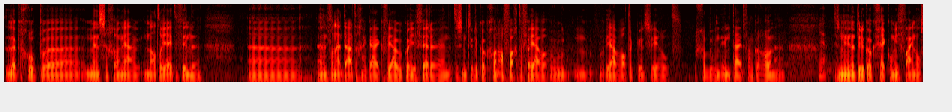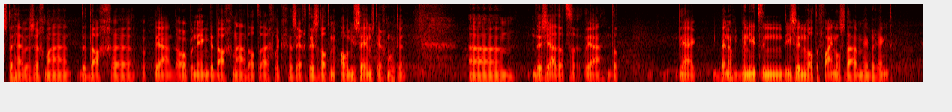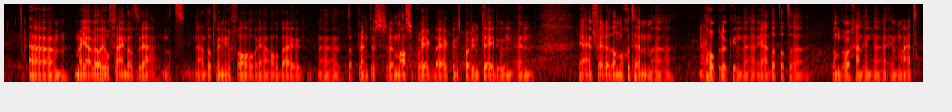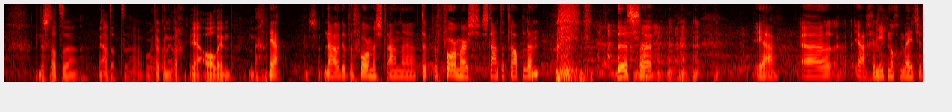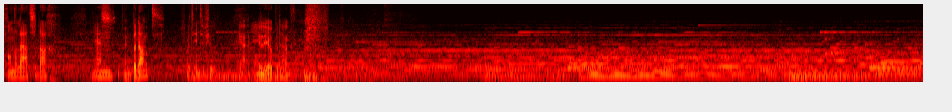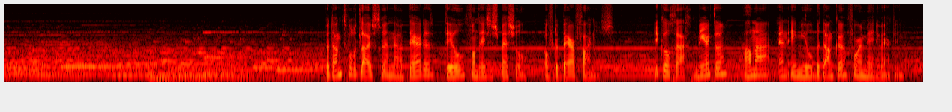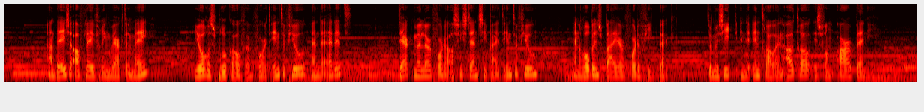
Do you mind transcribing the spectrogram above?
leuke groep uh, mensen gewoon ja, een atelier te vinden. Uh, en vanuit daar te gaan kijken van ja, hoe kan je verder. En het is natuurlijk ook gewoon afwachten van ja, hoe, ja, wat de kunstwereld gaat doen in tijd van corona. Ja. Het is nu natuurlijk ook gek om je finals te hebben, zeg maar, de dag, uh, ja, de opening, de dag nadat eigenlijk gezegd is dat alle museums dicht moeten. Um, dus ja, dat, ja, dat, ja, ik ben ook benieuwd in die zin wat de finals daarmee brengt. Um, maar ja, wel heel fijn dat, ja, dat, ja, dat we in ieder geval ja, allebei uh, het Apprentice uh, Masterproject bij Kunstpodium T doen. En, ja, en verder dan nog het hem uh, ja. hopelijk in, ja, dat dat kan doorgaan in, in maart. Dus dat, ja, dat wordt ook een hele ja, all-in. Ja, dus, nou, de performers staan, uh, de performers staan te trappelen. dus uh, ja. Ja, geniet nog een beetje van de laatste dag. Yes, en bedankt voor het interview. Ja, jullie ook bedankt. Bedankt voor het luisteren naar het derde deel van deze special over de Bear Finals. Ik wil graag Meerte, Hanna en Emiel bedanken voor hun medewerking. Aan deze aflevering werkten mee Joris Broekhoven voor het interview en de edit, Dirk Muller voor de assistentie bij het interview en Robin Speyer voor de feedback. De muziek in de intro en outro is van R. Benny.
